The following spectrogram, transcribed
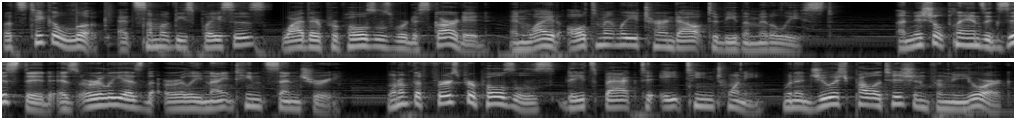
Let's take a look at some of these places, why their proposals were discarded, and why it ultimately turned out to be the Middle East. Initial plans existed as early as the early 19th century. One of the first proposals dates back to 1820, when a Jewish politician from New York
